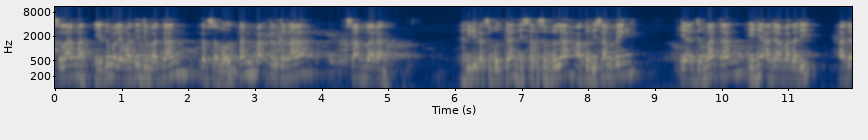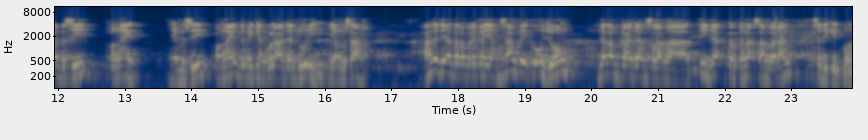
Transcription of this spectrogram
selamat yaitu melewati jembatan tersebut tanpa terkena sambaran. Nanti kita sebutkan di sebelah atau di samping ya jembatan ini ada apa tadi? Ada besi pengait. Ya besi pengait demikian pula ada duri yang besar. Ada di antara mereka yang sampai ke ujung dalam keadaan selamat, tidak terkena sambaran sedikit pun.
